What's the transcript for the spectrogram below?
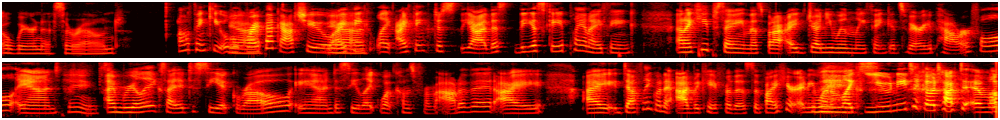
awareness around Oh, thank you. Well, right back at you. I think, like, I think just yeah, this the escape plan. I think, and I keep saying this, but I, I genuinely think it's very powerful, and thanks I'm really excited to see it grow and to see like what comes from out of it. I I definitely going to advocate for this. If I hear anyone, I'm like, you need to go talk to Emily.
